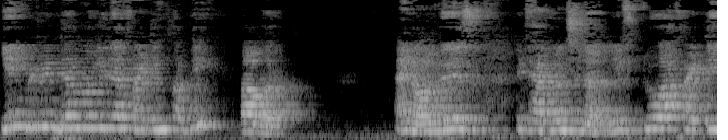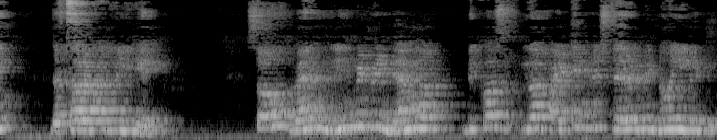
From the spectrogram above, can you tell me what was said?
In between them only they are fighting for the power. And always it happens children. If two are fighting, the third one will gain. So when in between them, because you are fighting means there will be no unity.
